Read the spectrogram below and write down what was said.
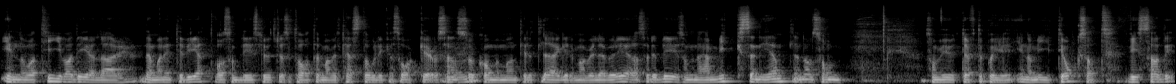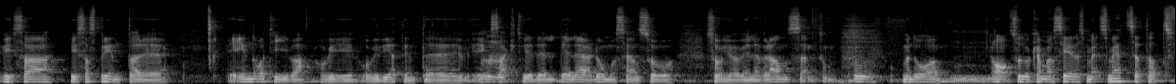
innovativa delar där man inte vet vad som blir slutresultatet, man vill testa olika saker och sen så kommer man till ett läge där man vill leverera. Så det blir som den här mixen egentligen då som, som vi är ute efter på, inom IT också. Att vissa, vissa, vissa sprintar är, innovativa och vi, och vi vet inte exakt, vi, det, det är lärdom och sen så, så gör vi en leverans sen. Liksom. Men då, mm, ja, så då kan man se det som, som ett sätt att,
